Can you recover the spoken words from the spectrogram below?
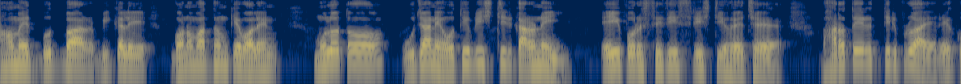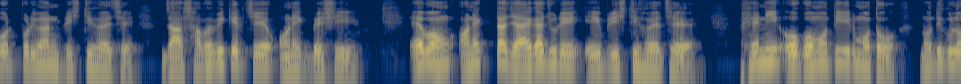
আহমেদ বুধবার বিকালে গণমাধ্যমকে বলেন, মূলত উজানে অতিবৃষ্টির কারণেই এই পরিস্থিতির সৃষ্টি হয়েছে। ভারতের ত্রিপুরায় রেকর্ড পরিমাণ বৃষ্টি হয়েছে, যা স্বাভাবিকের চেয়ে অনেক বেশি এবং অনেকটা জায়গা জুড়ে এই বৃষ্টি হয়েছে। ফেনী ও গোমতীর মতো নদীগুলো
